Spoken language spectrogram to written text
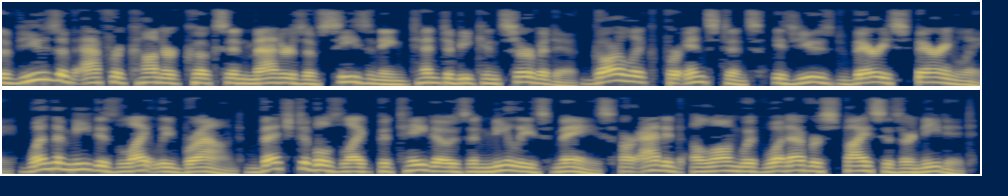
The views of Afrikaner cooks in matters of seasoning tend to be conservative. Garlic, for instance, is used very sparingly. When the meat is lightly browned, vegetables like potatoes and mealies maize are added, along with whatever spices are needed.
